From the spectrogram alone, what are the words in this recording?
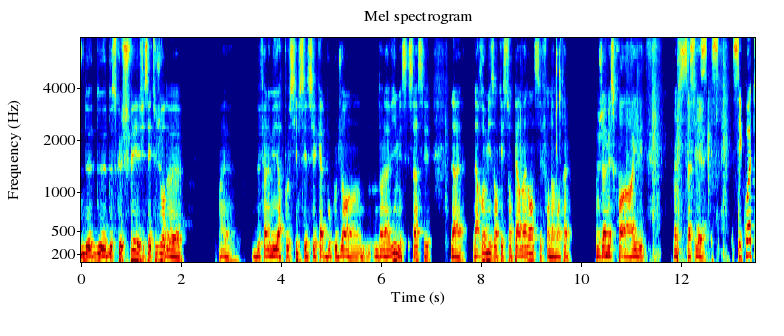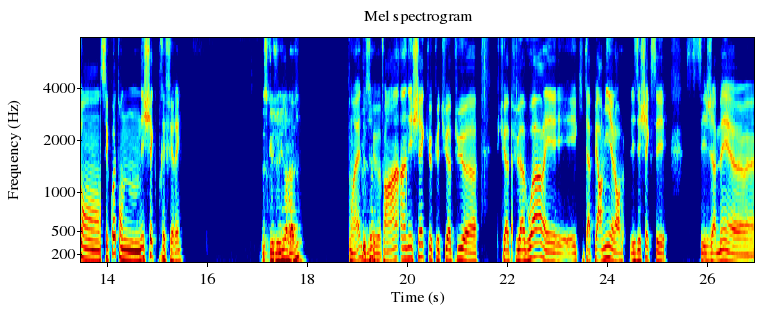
de, de, de, ce que je fais. J'essaie toujours de, de faire le meilleur possible. C'est le cas de beaucoup de gens dans la vie, mais c'est ça, c'est la, la, remise en question permanente, c'est fondamental. Ne jamais se croire arriver. C'est quoi ton, c'est quoi ton échec préféré? De ce que j'ai eu dans la vie? Ouais, de ce que, enfin, un, échec que tu as pu, euh, que tu as pu avoir et, qui t'a permis. Alors, les échecs, c'est, c'est jamais, euh,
